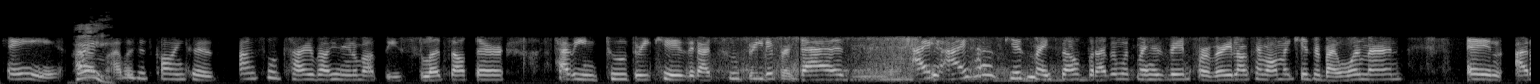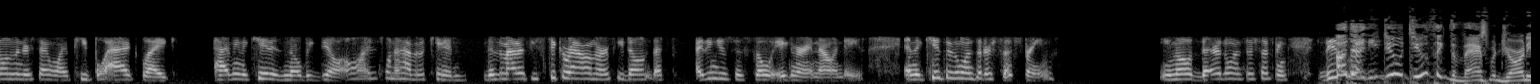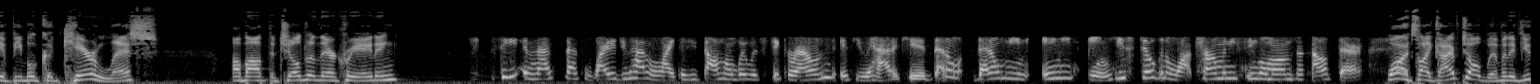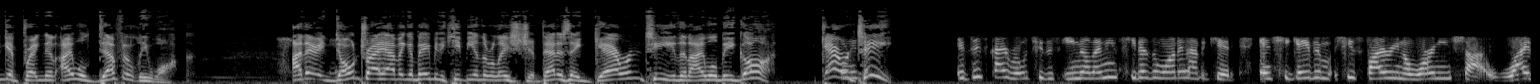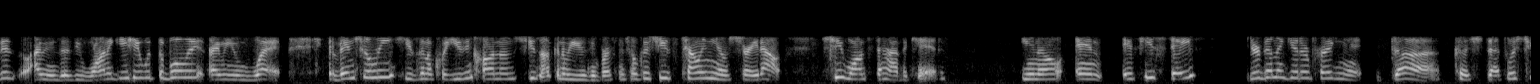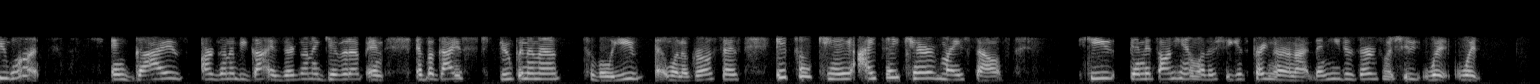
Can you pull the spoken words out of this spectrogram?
Hey. Hey. Um, I was just calling because I'm so tired about hearing about these sluts out there having two, three kids. They got two, three different dads. I I have kids myself, but I've been with my husband for a very long time. All my kids are by one man, and I don't understand why people act like having a kid is no big deal. Oh, I just want to have a kid. Doesn't matter if you stick around or if you don't. That's I think it's just so ignorant nowadays. And the kids are the ones that are suffering. You know, they're the ones that are suffering. This oh, lady, do, do you think the vast majority of people could care less about the children they're creating? See, and that's that's why did you have him? Why? Because you thought homeboy would stick around if you had a kid. That don't that don't mean anything. He's still gonna walk. How many single moms are out there? Well, it's like I've told women, if you get pregnant, I will definitely walk. Either don't try having a baby to keep me in the relationship. That is a guarantee that I will be gone. Guarantee. If this guy wrote you this email, that means he doesn't want to have a kid. And she gave him, she's firing a warning shot. Why does, I mean, does he want to get hit with the bullet? I mean, what? Eventually, he's going to quit using condoms. She's not going to be using birth control because she's telling him straight out. She wants to have a kid. You know, and if he stays, you're going to get her pregnant. Duh, because that's what she wants. And guys are going to be guys. They're going to give it up. And if a guy is stupid enough to believe that when a girl says, it's okay, I take care of myself, he then it's on him whether she gets pregnant or not. Then he deserves what she what, what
